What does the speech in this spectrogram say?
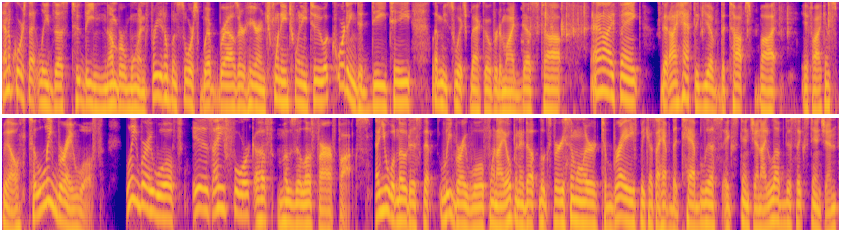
And of course, that leads us to the number one free and open source web browser here in 2022, according to DT. Let me switch back over to my desktop. And I think that I have to give the top spot, if I can spell, to LibreWolf. LibreWolf is a fork of Mozilla Firefox. Now you will notice that LibreWolf, when I open it up, looks very similar to Brave because I have the Tabliss extension. I love this extension.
